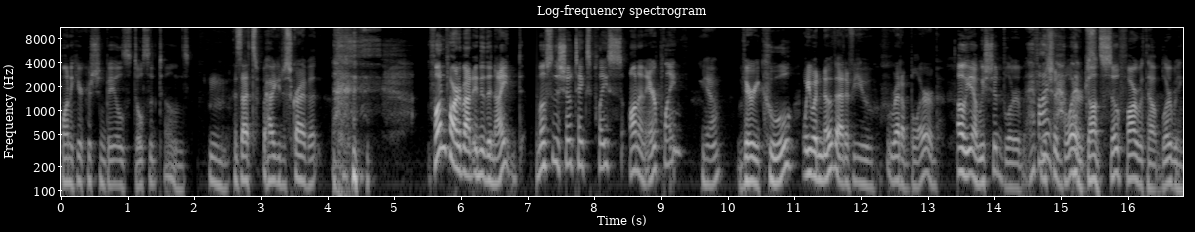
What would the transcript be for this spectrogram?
want to hear Christian Bale's dulcet tones. mm, is that's how you describe it? Fun part about Into the Night, most of the show takes place on an airplane. Yeah, Very cool. we would know that if you read a blurb. Oh yeah, we should blurb. Have We I? should I've gone so far without blurbing.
